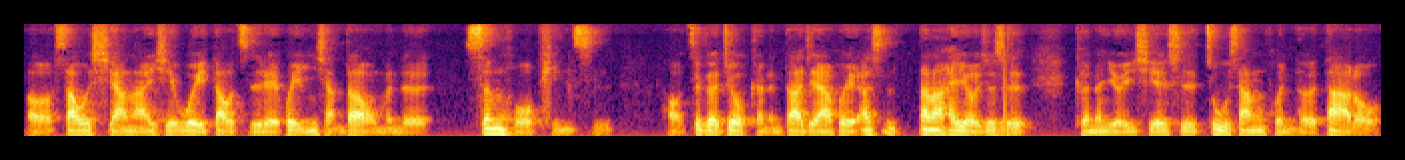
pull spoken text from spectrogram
呃烧香啊、一些味道之类，会影响到我们的生活品质。好，这个就可能大家会，啊是，当然还有就是可能有一些是住商混合大楼。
